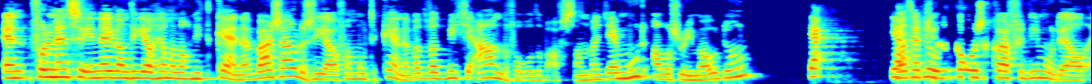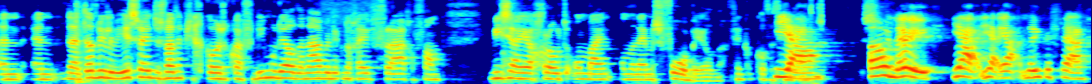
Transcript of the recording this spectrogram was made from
En voor de mensen in Nederland die jou helemaal nog niet kennen, waar zouden ze jou van moeten kennen? Wat, wat bied je aan bijvoorbeeld op afstand? Want jij moet alles remote doen. Ja. ja wat heb je gekozen qua verdienmodel? En, en nou, dat willen we eerst weten. Dus wat heb je gekozen qua verdienmodel? Daarna wil ik nog even vragen van wie zijn jouw grote online ondernemers voorbeelden? Vind ik ook altijd ja. interessant. Oh, leuk. Ja, ja, ja, leuke vraag.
